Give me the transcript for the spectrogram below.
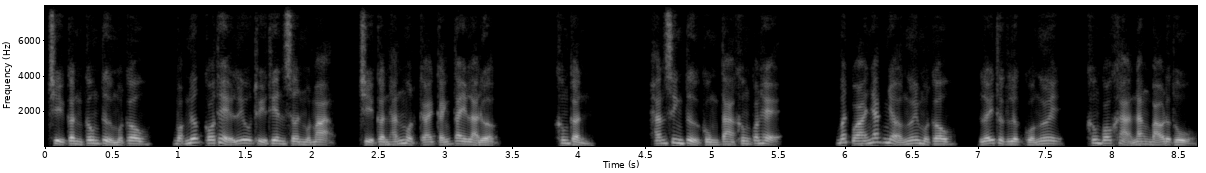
Chỉ cần công tử một câu, bọn nước có thể lưu Thủy Thiên Sơn một mạng, chỉ cần hắn một cái cánh tay là được. Không cần. Hắn sinh tử cùng ta không quan hệ. Bất quá nhắc nhở ngươi một câu, lấy thực lực của ngươi, không có khả năng báo được thù.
